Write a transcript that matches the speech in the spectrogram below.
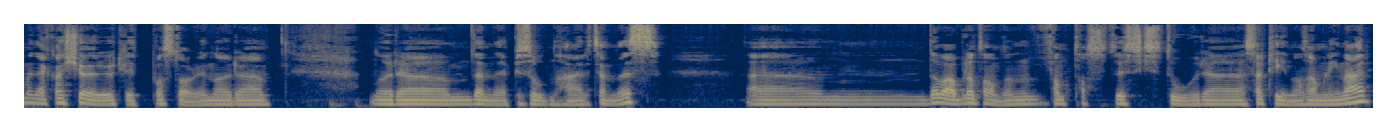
men jeg kan kjøre ut litt på Story når, uh, når uh, denne episoden her sendes. Det var blant annet en fantastisk stor Sertina-samling der.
